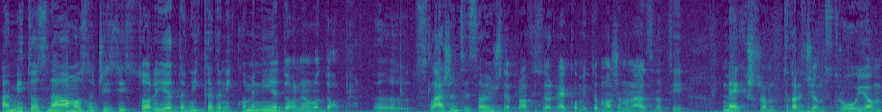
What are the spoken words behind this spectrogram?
a mi to znamo, znači iz istorije, da nikada nikome nije donelo dobro. E, slažem se sa ovim što je profesor rekao, mi to možemo nazvati mekšrom, tvrđom, strujom.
